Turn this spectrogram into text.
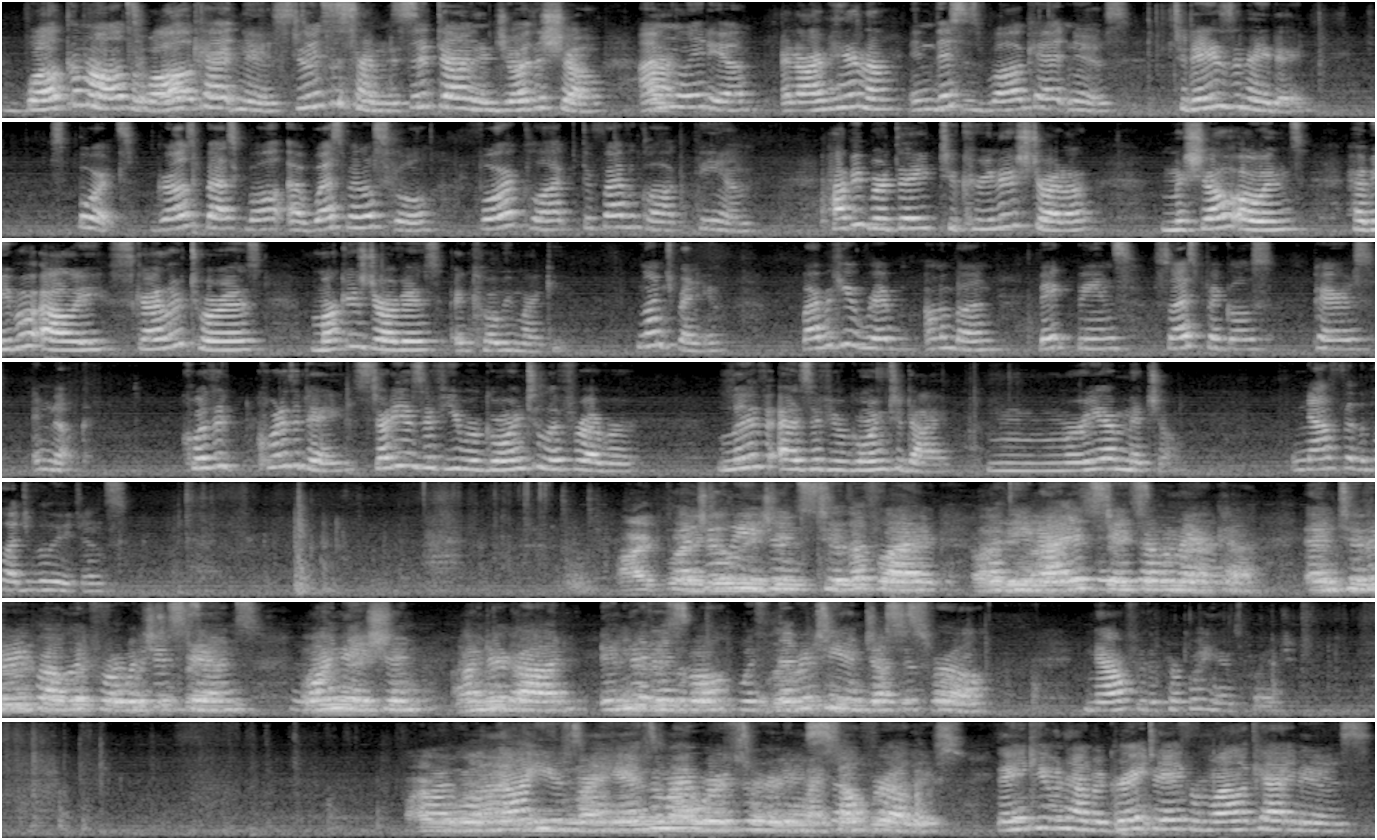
Welcome all to Wildcat News. Students, it's time to sit down and enjoy the show. I'm Lydia, And I'm Hannah. and this is Wildcat News. Today is the May Day. Sports. Girls basketball at West Middle School, 4 o'clock to 5 o'clock p.m. Happy birthday to Karina Estrada, Michelle Owens, Habibo Ali, Skylar Torres, Marcus Jarvis, and Kobe Mikey. Lunch menu. Barbecue rib on a bun, baked beans, sliced pickles, pears, and milk. Quote of, the, quote of the day Study as if you were going to live forever. Live as if you're going to die. Maria Mitchell. Now for the Pledge of Allegiance. I Pledge allegiance to the flag of the United States of America and to the republic for which it stands, one nation, under God, indivisible, with liberty and justice for all. Now for the Purple Hands Pledge. I will not use my hands and my words for hurting myself or others. Thank you and have a great day from Wildcat News.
